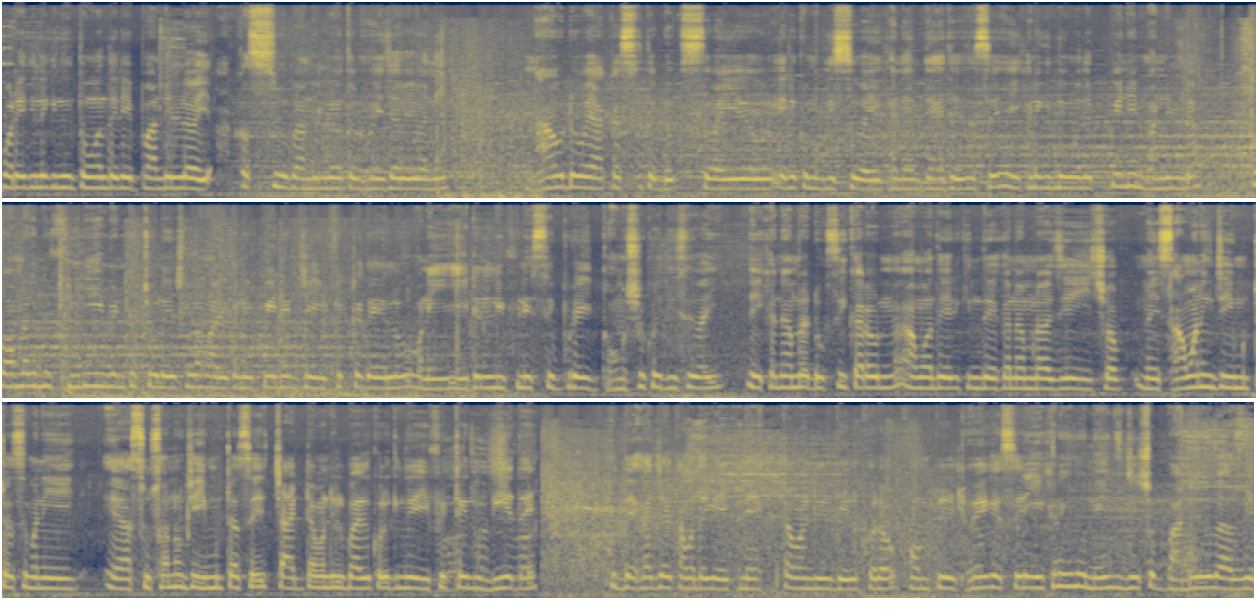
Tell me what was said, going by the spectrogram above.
পরে দিলে কিন্তু তোমাদের এই বান্ডিলটা ওই আকাশ বান্ডিলের মতন হয়ে যাবে মানে নাওটা ওই আকাশিতে ঢুকছে ভাই, এরকম কিছু এখানে দেখা যাচ্ছে। এখানে কিন্তু আমাদের পেনের বান্ডিলটা তো আমরা কিন্তু ফ্রি ইভেন্টে চলে এসেছিলাম আর এখানে পেনের যে ইফেক্টটা এলো মানে ইডেনলি লিফলিসে পুরো ধ্বংস করে দিয়েছে ভাই। এখানে আমরা ঢুকছি কারণ আমাদের কিন্তু এখানে আমরা যে সব মানে সামানিক যে ইমুটটা আছে মানে সুসানোর যে ইমুটটা আছে, চারটা বান্ডিল বাইর করে কিন্তু এই ইফেক্টটা কিন্তু দিয়ে দেয়। তো দেখা যাক আমাদের এখানে একটা বান্ডিল বের করা কমপ্লিট হয়ে গেছে। এখানে কিন্তু নেক্সট যেসব বান্ডিলগুলো আসবে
